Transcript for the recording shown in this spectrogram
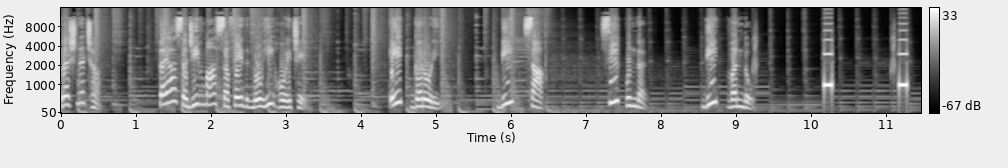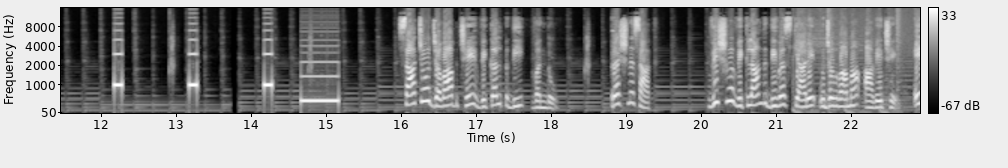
પ્રશ્ન છ કયા સજીવમાં સફેદ લોહી હોય છે એક ગરોળી બી સાપ સી ઉંદર ડી વંદો સાચો જવાબ છે વિકલ્પ D 3 ડિસેમ્બર. પ્રશ્ન 7 વિશ્વ વિકલાંગ દિવસ ક્યારે ઉજવવામાં આવે છે? A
